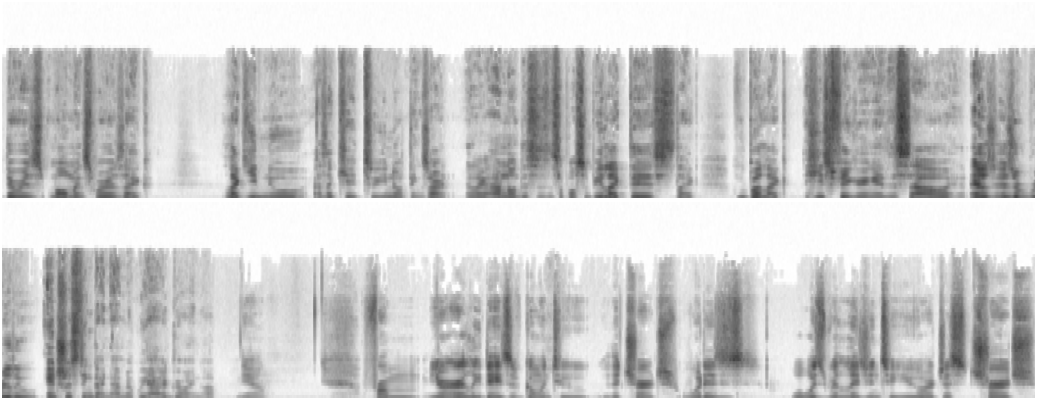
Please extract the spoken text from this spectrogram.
there was moments where it was like like you knew as a kid too, you know things aren't like I don't know this isn't supposed to be like this, like but like he's figuring it this out, and it was it was a really interesting dynamic we had growing up. Yeah. From your early days of going to the church, what is what was religion to you or just church?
